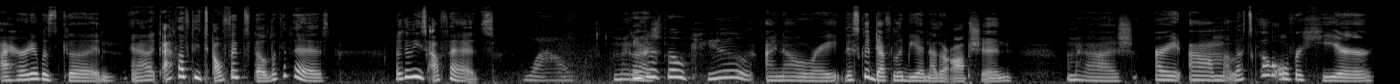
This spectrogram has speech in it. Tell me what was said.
I heard it was good, and I like I love these outfits though. Look at this. Look at these outfits. Wow. Oh my These are so cute. I know, right? This could definitely be another option. Oh my gosh. All right, um, let's go over here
